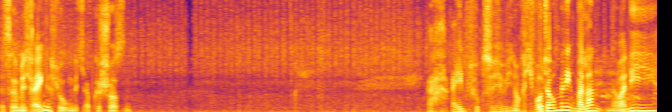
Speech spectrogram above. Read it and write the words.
Ist er mich reingeflogen, nicht abgeschossen. Ach, ein Flugzeug habe ich noch. Ich wollte unbedingt mal landen, aber nie.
